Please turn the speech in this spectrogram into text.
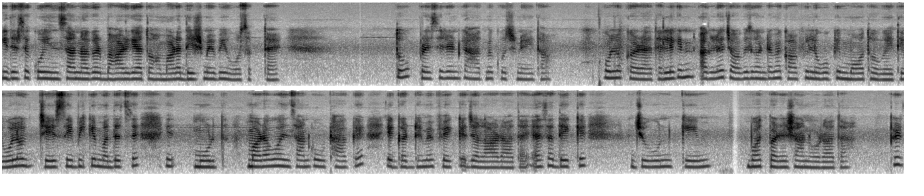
इधर से कोई इंसान अगर बाहर गया तो हमारा देश में भी हो सकता है। तो प्रेसिडेंट के हाथ में कुछ नहीं था। वो लोग कर रहे थे, लेकिन अगले 24 घंटे में काफ़ी लोगों की मौत हो गई थी। वो लोग जेसीबी की मदद से मुर्द, मरा हुआ इंसान को उठा के एक गड्ढे में फेंक के जला रहा था। ऐसा देख के जून, किम बहुत परेशान हो रहा था। फिर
